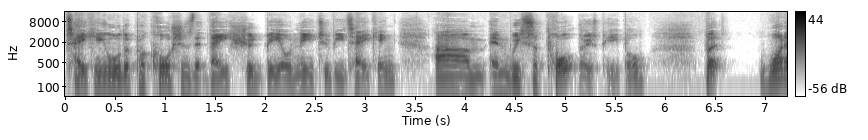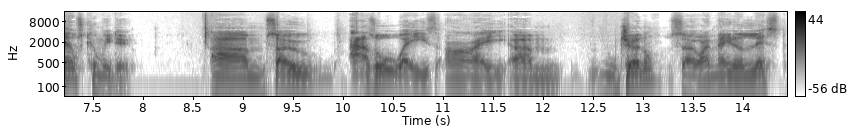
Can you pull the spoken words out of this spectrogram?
taking all the precautions that they should be or need to be taking. Um, and we support those people. But what else can we do? Um, so as always, I, um, journal. So I made a list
